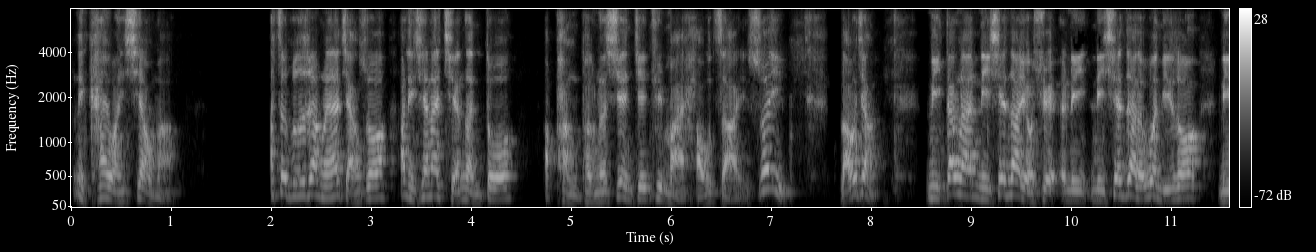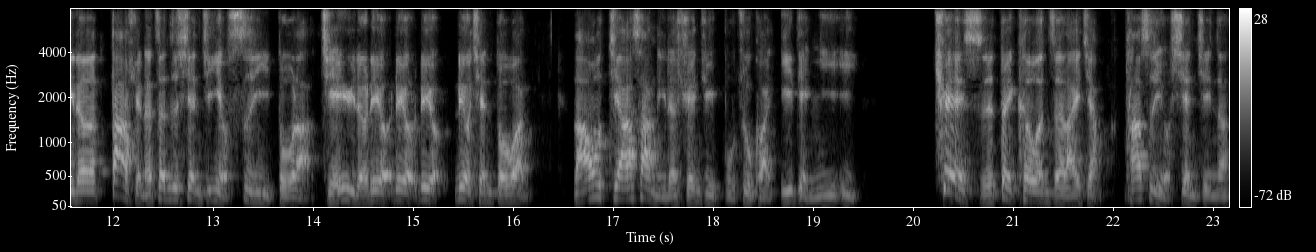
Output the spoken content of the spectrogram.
你开玩笑嘛？啊，这不是让人家讲说啊，你现在钱很多啊，捧捧了现金去买豪宅，所以老讲，你当然你现在有学，你你现在的问题是说，你的大选的政治现金有四亿多了，结余了六六六六千多万。然后加上你的选举补助款一点一亿，确实对柯文哲来讲，他是有现金呢，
